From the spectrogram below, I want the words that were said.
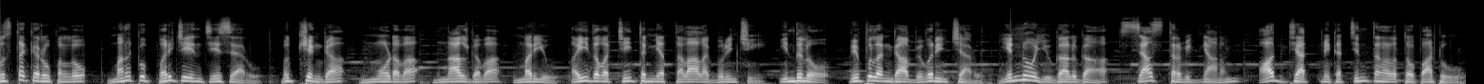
పుస్తక రూపంలో మనకు పరిచయం చేశారు. ముఖ్యంగా మూడవ నాల్గవ మరియు ఐదవ చైతన్య తలాల గురించి ఇందులో విపులంగా వివరించారు. ఎన్నో యుగాలుగా శాస్త్ర విజ్ఞానం ఆధ్యాత్మిక చింతనలతో పాటు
